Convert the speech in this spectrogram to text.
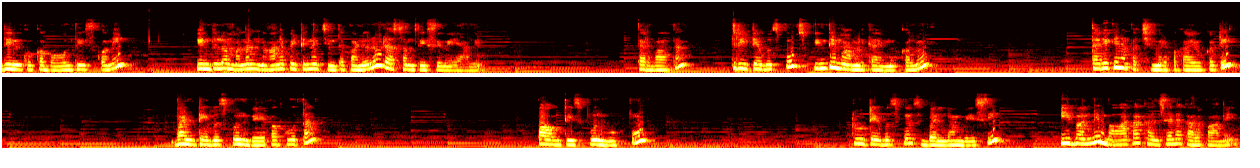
దీనికి ఒక బౌల్ తీసుకొని ఇందులో మనం నానబెట్టిన చింతపండును రసం తీసివేయాలి. తర్వాత త్రీ టేబుల్ స్పూన్స్ పిండి మామిడికాయ ముక్కలు తరిగిన పచ్చిమిరపకాయ ఒకటి వన్ టేబుల్ స్పూన్ వేపపూత పావు టీ స్పూన్ ఉప్పు టూ టేబుల్ స్పూన్స్ బెల్లం వేసి ఇవన్నీ బాగా కలిసేలా కలపాలి.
